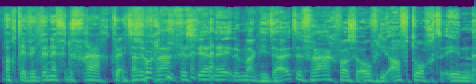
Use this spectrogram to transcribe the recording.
wacht even, ik ben even de vraag kwijt. Nou, de vraag is, ja, nee, dat maakt niet uit. De vraag was over die aftocht in,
